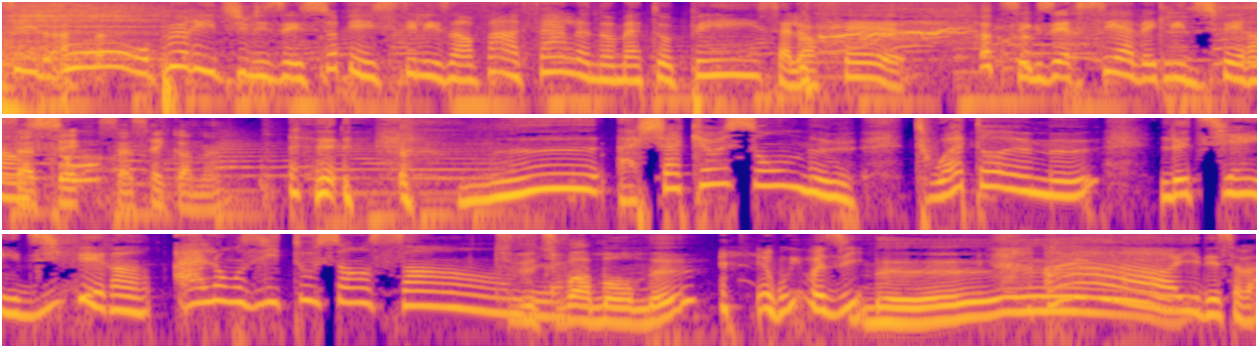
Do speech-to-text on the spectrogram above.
C'est beau, on peut réutiliser ça et inciter les enfants à faire l'onomatopée. Ça leur fait s'exercer avec les différents Ça, sons. fait, ça serait comment? Me, à chacun son me. Toi, t'as un me, le tien est différent. Allons-y tous ensemble. Tu veux-tu voir mon me? Oui, vas-y. Me. Ah, il est décevant.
